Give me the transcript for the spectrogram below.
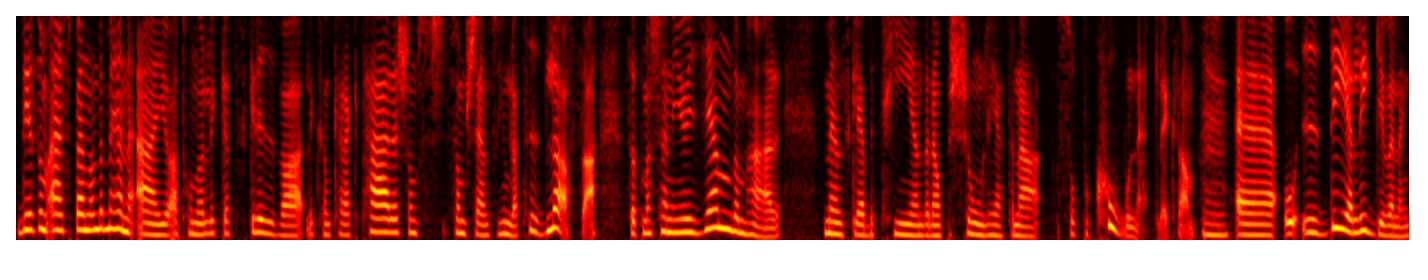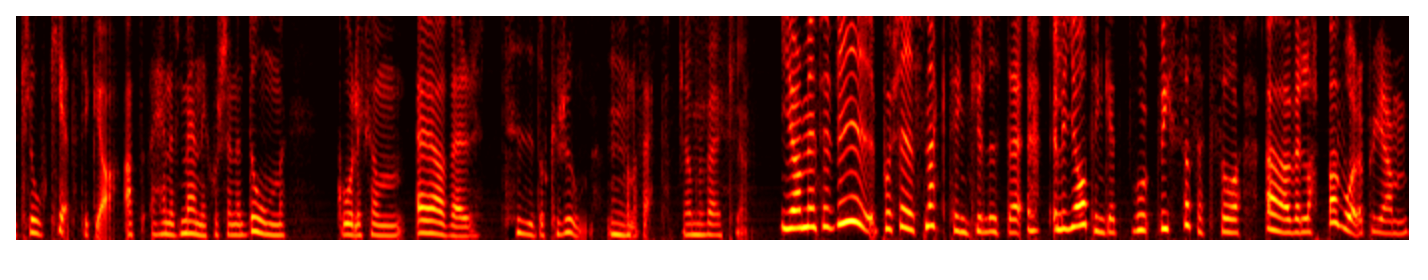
det som är spännande med henne är ju att hon har lyckats skriva liksom karaktärer som, som känns så himla tidlösa. Så att man känner ju igen de här mänskliga beteendena och personligheterna så på kornet liksom. Mm. Eh, och i det ligger väl en klokhet tycker jag. Att hennes människokännedom går liksom över tid och rum Mm. på något sätt. Ja men verkligen. Ja men för vi på Tjejsnack tänker lite, eller jag tänker att på vissa sätt så överlappar våra program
